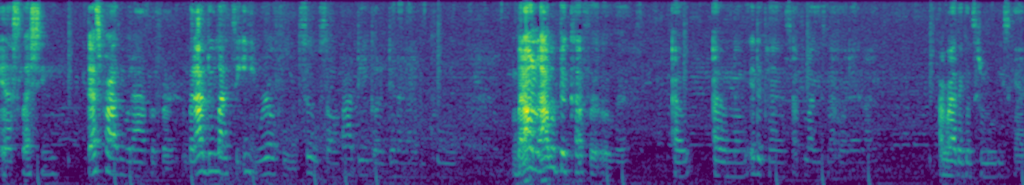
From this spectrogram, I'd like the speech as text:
and a slushy. That's probably what I prefer. But I do like to eat real food too. So if I did go to dinner, that'd be cool. But I don't know. I would pick comfort over I, I don't know. It depends. I feel like it's not all that. I'd rather go to the movies, Candy.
